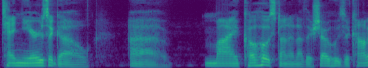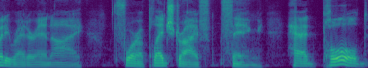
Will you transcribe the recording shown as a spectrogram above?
10 years ago, uh, my co host on another show, who's a comedy writer, and I, for a pledge drive thing, had pulled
